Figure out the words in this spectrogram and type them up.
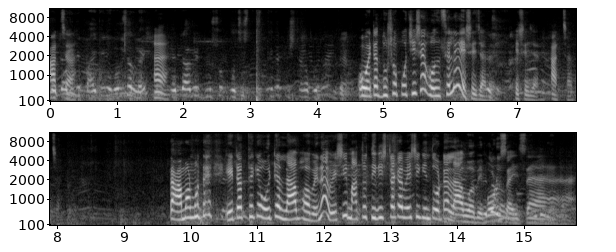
আচ্ছা। পাইকারি হোলসেল নেয় হ্যাঁ। এটা আমি দুশো পঁচিশ থেকে ত্রিশ টাকা পর্যন্ত ও এটা দুশো পঁচিশে হোলসেলে এসে যাবে। এসে যাবে। আচ্ছা আচ্ছা। তা আমার মতে এটার থেকে ওইটা লাভ হবে না? বেশি মাত্র তিরিশ টাকা বেশি কিন্তু ওটা লাভ হবে বড় সাইজ হ্যাঁ হ্যাঁ, হ্যাঁ।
